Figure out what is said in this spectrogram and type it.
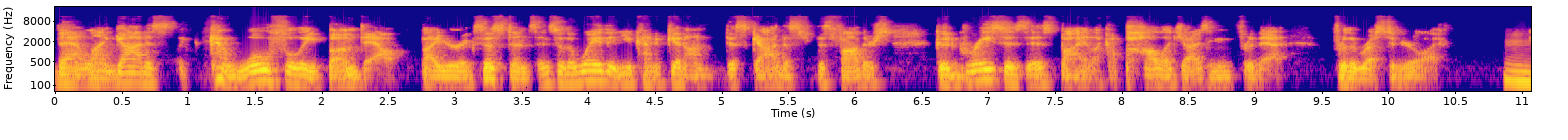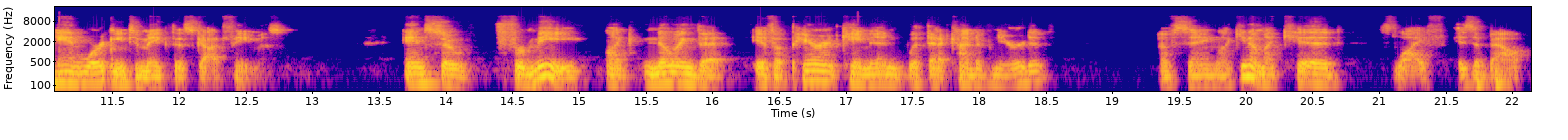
that like God is like kind of woefully bummed out by your existence. And so the way that you kind of get on this God, this, this Father's good graces is by like apologizing for that for the rest of your life mm. and working to make this God famous. And so for me, like knowing that if a parent came in with that kind of narrative of saying, like, you know, my kid's life is about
